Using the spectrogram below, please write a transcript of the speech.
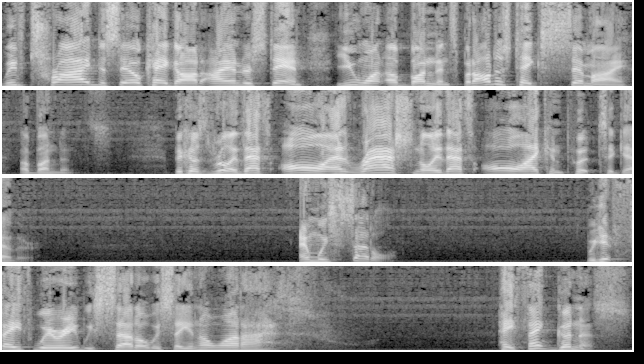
we've tried to say, okay, God, I understand. You want abundance, but I'll just take semi abundance. Because really, that's all, rationally, that's all I can put together. And we settle. We get faith weary, we settle, we say, you know what? I... Hey, thank goodness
